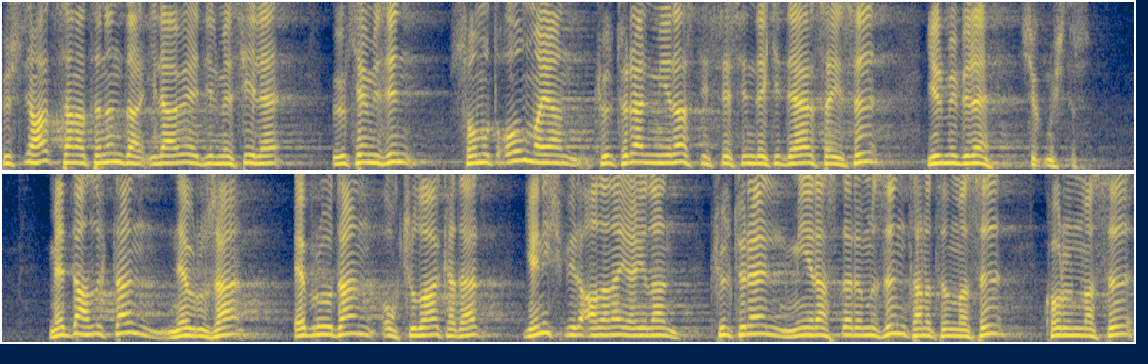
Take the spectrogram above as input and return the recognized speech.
Hüsnü Hat sanatının da ilave edilmesiyle ülkemizin somut olmayan kültürel miras listesindeki değer sayısı 21'e çıkmıştır. Meddahlıktan Nevruz'a, Ebru'dan okçuluğa kadar geniş bir alana yayılan kültürel miraslarımızın tanıtılması, korunması,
